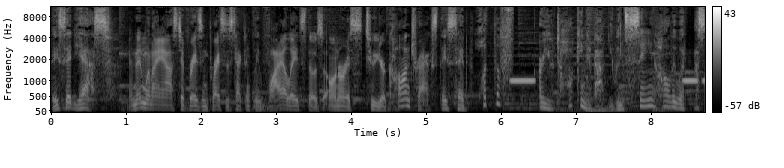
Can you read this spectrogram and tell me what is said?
They said yes. And then when I asked if raising prices technically violates those onerous two-year contracts, they said, "What the f*** are you talking about? You insane Hollywood ass."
